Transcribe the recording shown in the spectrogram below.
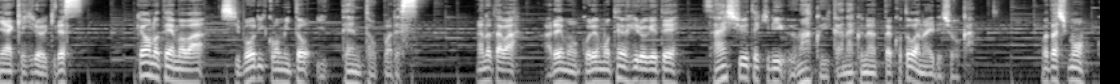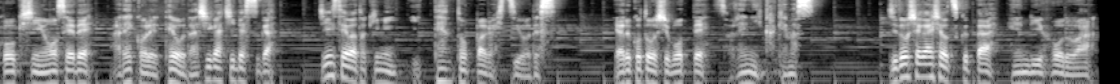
三宅博之です。今日のテーマは、絞り込みと一点突破です。あなたは、あれもこれも手を広げて、最終的にうまくいかなくなったことはないでしょうか私も好奇心旺盛で、あれこれ手を出しがちですが、人生は時に一点突破が必要です。やることを絞って、それにかけます。自動車会社を作ったヘンリー・フォードは、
